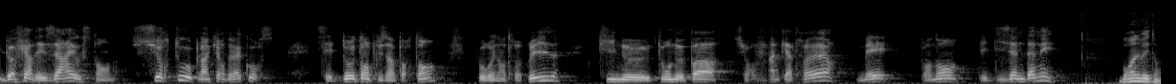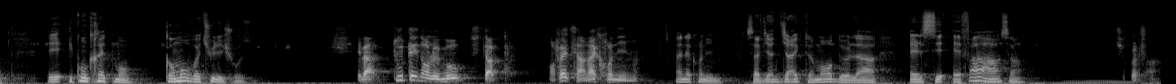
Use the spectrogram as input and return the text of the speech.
Il doit faire des arrêts au stand, surtout au plein cœur de la course. C'est d'autant plus important pour une entreprise qui ne tourne pas sur 24 heures, mais pendant des dizaines d'années. Bon, admettons. Et, et concrètement, comment vois-tu les choses? Eh ben, tout est dans le mot stop. En fait, c'est un acronyme. Un acronyme. Ça vient directement de la LCFA, ça C'est quoi ça?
